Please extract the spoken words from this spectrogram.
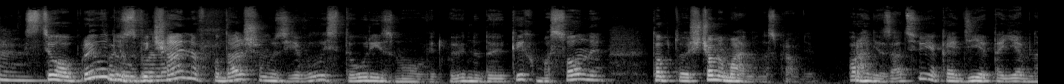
Mm. З цього приводу, звичайно, в подальшому з'явились теорії змов, відповідно до яких масони. Тобто, що ми маємо насправді? Організацію, яка діє таємно,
